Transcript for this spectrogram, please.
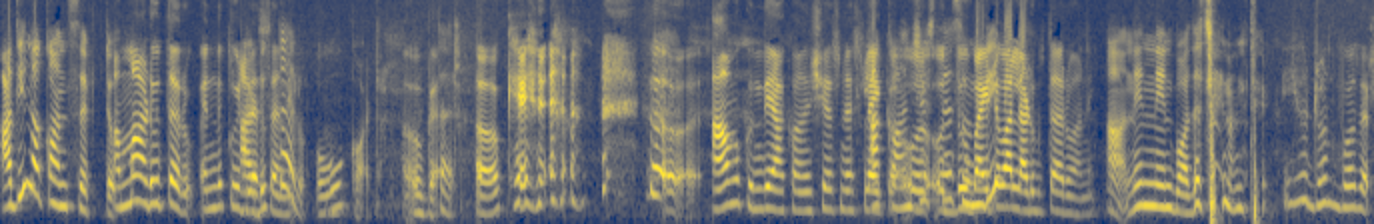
అది నా కాన్సెప్ట్ అమ్మ అడుగుతారు ఎందుకు అడుగుతారు. ఓ గాడ్ ఓకే. సో ఆమెకుంది ఆ కాన్షియస్నెస్ లైక్ వద్దు. బయట వాళ్ళు అడుగుతారు అని. నేను నేను బాధ చేయను అంతే. You don't bother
